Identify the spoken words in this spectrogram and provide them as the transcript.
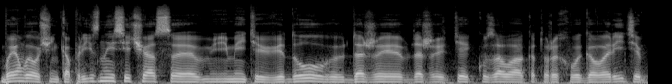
BMW очень капризные сейчас, э, имейте в виду. Даже, даже те кузова, о которых вы говорите,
